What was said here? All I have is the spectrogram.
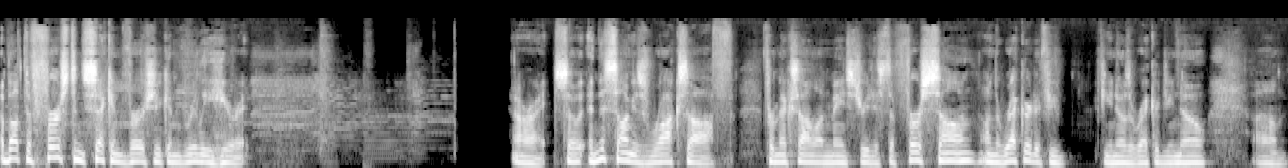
About the first and second verse, you can really hear it. All right. So, and this song is Rocks Off from Exile on Main Street. It's the first song on the record. If you if you know the record, you know. Um,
